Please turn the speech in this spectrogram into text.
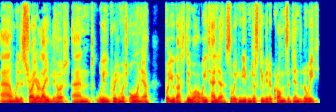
and we'll destroy your livelihood, and we'll pretty much own you. But you got to do what we tell you, so we can even just give you the crumbs at the end of the week.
